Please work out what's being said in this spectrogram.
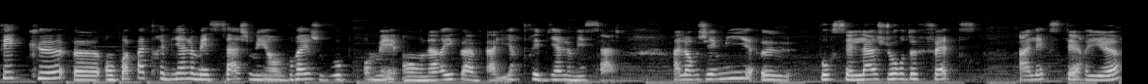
fait que euh, on voit pas très bien le message mais en vrai je vous promets on arrive à, lire très bien le message alors j'ai mis euh, pour celle-là jour de fête à l'extérieur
